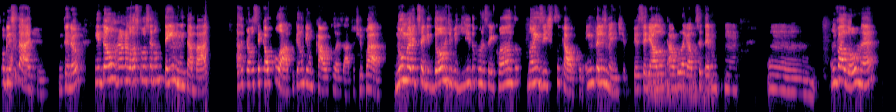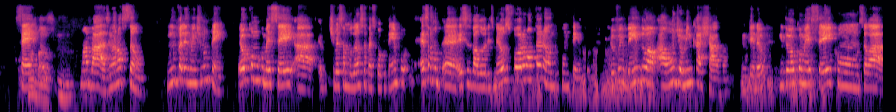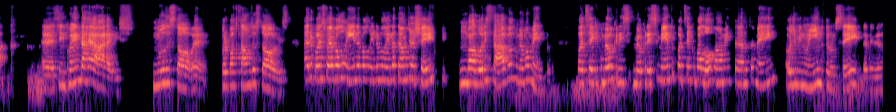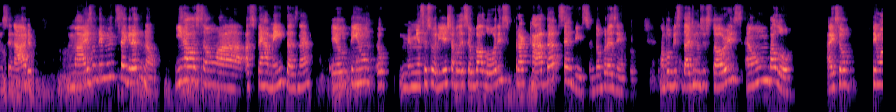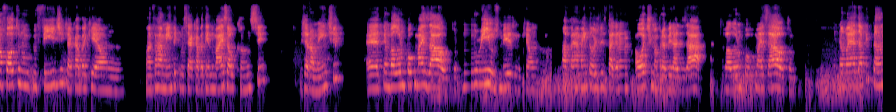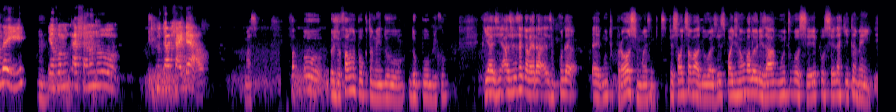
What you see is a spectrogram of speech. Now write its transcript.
publicidade, entendeu? Então é um negócio que você não tem muita base para você calcular, porque não tem um cálculo exato, tipo, ah, número de seguidor dividido por não sei quanto, não existe esse cálculo, infelizmente, porque seria algo, algo legal você ter um, um, um, valor, né, Uma certo, base. Uhum. uma base, uma noção. Infelizmente não tem. Eu, como comecei a. Eu tive essa mudança faz pouco tempo, essa, é, esses valores meus foram alterando com o tempo. Eu fui vendo aonde eu me encaixava, entendeu? Então eu comecei com, sei lá, é, 50 reais nos stories, é, para postar uns stories. Aí depois foi evoluindo, evoluindo, evoluindo, até onde achei um valor estável no meu momento. Pode ser que com o meu, meu crescimento, pode ser que o valor vá aumentando também, ou diminuindo, não sei, dependendo do cenário. Mas não tem muito segredo, não. Em relação às ferramentas, né? Eu tenho. Eu, minha assessoria estabeleceu valores para cada serviço. Então, por exemplo, uma publicidade nos stories é um valor. Aí, se eu tenho uma foto no, no feed, que acaba que é um, uma ferramenta que você acaba tendo mais alcance, geralmente, é, tem um valor um pouco mais alto. No Reels mesmo, que é um, uma ferramenta hoje do Instagram ótima para viralizar, um valor um pouco mais alto. Então vai adaptando aí Uhum. e eu vou me encaixando no, no que eu achar ideal. Massa. Ô, ô Ju, falando um pouco também do, do público, que às vezes a galera, quando é, é muito próximo, assim, o pessoal de Salvador, às vezes pode não valorizar muito você por ser daqui também.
